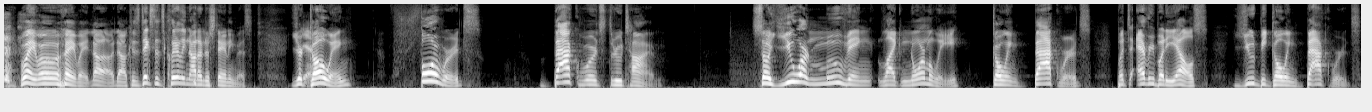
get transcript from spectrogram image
wait, wait, wait, wait, wait. No, no, because Dixon's clearly not understanding this. You're Yeah. going forwards backwards through time. So you are moving like normally, going backwards, but to everybody else, you'd be going backwards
